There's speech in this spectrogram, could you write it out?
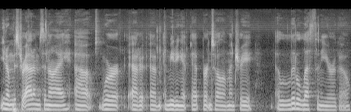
You know, Mr. Adams and I uh, were at a- a meeting at at Burtonsville Elementary a little less than a year ago,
